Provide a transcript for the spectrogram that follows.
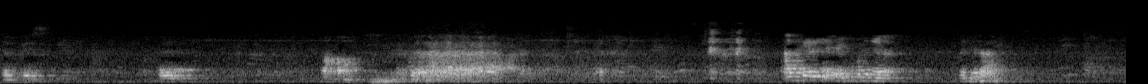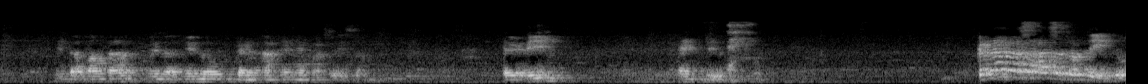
Tapi aku paham. Akhirnya ibunya menyerah. Minta makan, minta minum, dan akhirnya masuk Islam. Happy ending. Kenapa saat seperti itu?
